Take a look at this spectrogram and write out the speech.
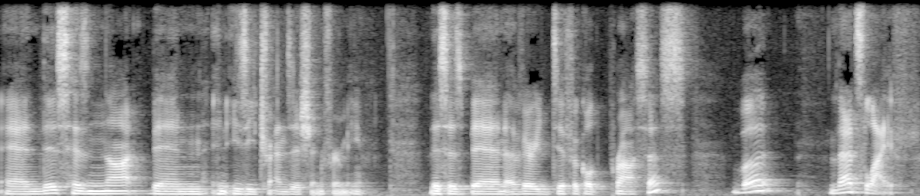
And this has not been an easy transition for me. This has been a very difficult process, but that's life.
